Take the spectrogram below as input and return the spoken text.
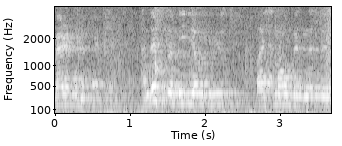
very ineffective. And this is a medium used by small businesses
